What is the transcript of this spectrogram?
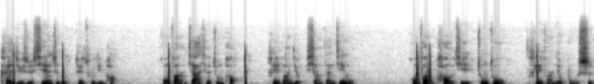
开局是先制度对粗底炮，红方架起了中炮，黑方就象三进五，红方炮击中卒，黑方就补士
